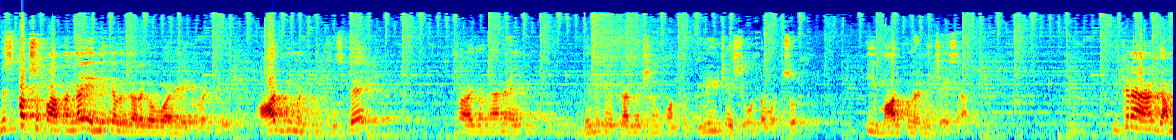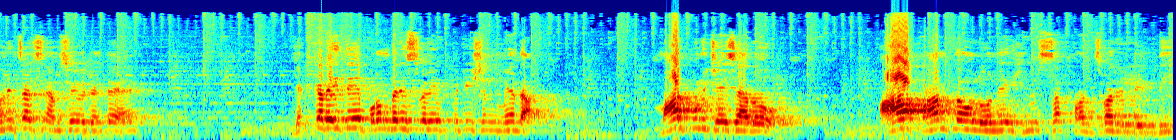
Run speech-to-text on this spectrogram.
నిష్పక్షపాతంగా ఎన్నికలు జరగవు అనేటువంటి ఆర్గ్యుమెంట్ని తీస్తే సహజంగానే ఎన్నికల కమిషన్ కొంత బిలీవ్ చేసి ఉండవచ్చు. ఈ మార్పులన్నీ చేశారు. ఇక్కడ గమనించాల్సిన అంశం ఏమిటంటే ఎక్కడైతే పురంధరేశ్వరి పిటిషన్ మీద మార్పులు చేశారో ఆ ప్రాంతంలోనే హింస ప్రజ్వరిల్లింది.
